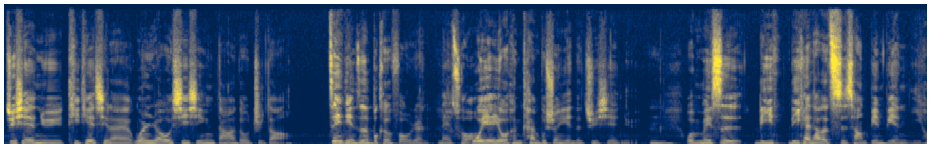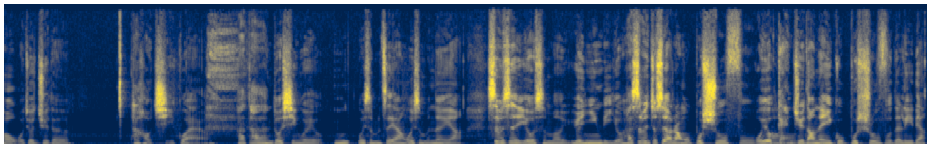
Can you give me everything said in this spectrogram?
巨蟹女体贴起来温柔细心，大家都知道这一点，真的不可否认。没错，我也有很看不顺眼的巨蟹女，嗯，我每次离离开她的磁场边边以后，我就觉得。她好奇怪啊！他他很多行为，嗯，为什么这样？为什么那样？是不是有什么原因理由？她是不是就是要让我不舒服？我有感觉到那一股不舒服的力量。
